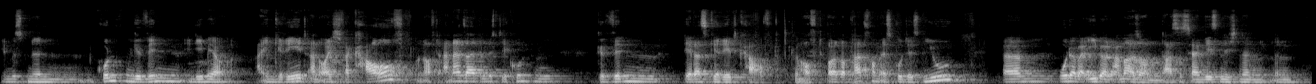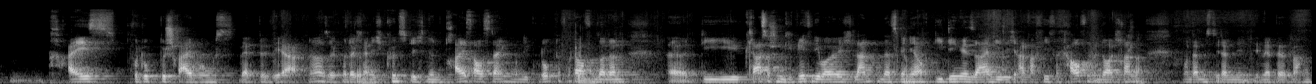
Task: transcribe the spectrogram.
ihr müsst einen Kunden gewinnen, indem ihr ein Gerät an euch verkauft und auf der anderen Seite müsst ihr Kunden gewinnen, der das Gerät kauft. Genau. Auf eurer Plattform as good as new ähm, oder bei eBay und Amazon. Das ist ja im Wesentlichen ein, ein Preis-Produktbeschreibungswettbewerb. Ne? Also ihr könnt euch ja nicht künstlich einen Preis ausdenken und die Produkte verkaufen, genau. sondern äh, die klassischen Geräte, die bei euch landen, das werden ja. ja auch die Dinge sein, die sich einfach viel verkaufen in Deutschland. Ja. Und da müsst ihr dann den, den Wettbewerb machen.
